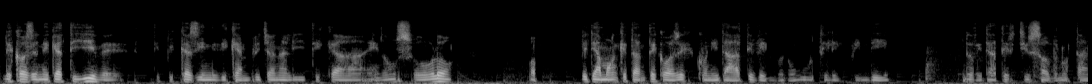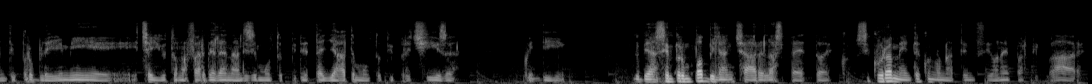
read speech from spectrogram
le cose negative, tipo i casini di Cambridge Analytica e non solo, ma vediamo anche tante cose che con i dati vengono utili, quindi dove i dati ci risolvono tanti problemi e ci aiutano a fare delle analisi molto più dettagliate, molto più precise. Quindi dobbiamo sempre un po' bilanciare l'aspetto, ecco. sicuramente con un'attenzione particolare.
